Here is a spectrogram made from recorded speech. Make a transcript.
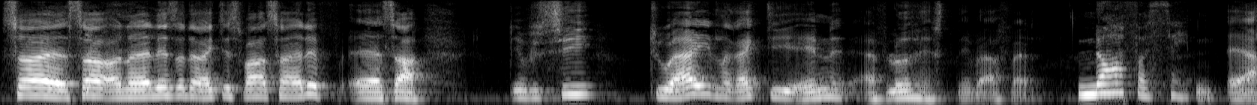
så, så, og når jeg læser det rigtige svar, så er det, altså, det vil sige, du er i den rigtige ende af flodhesten i hvert fald. Nå for satan. Ja.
